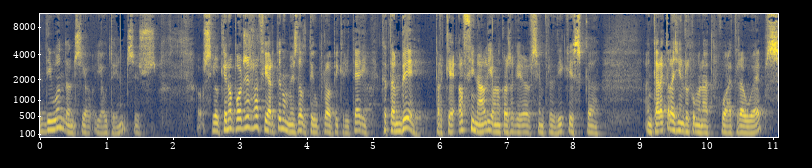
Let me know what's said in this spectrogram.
et diuen, doncs ja, ja ho tens. És, o sigui, el que no pots és refiar-te només del teu propi criteri, que també, perquè al final hi ha una cosa que jo sempre dic, és que encara que l'hagin recomanat quatre webs,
